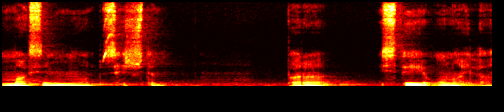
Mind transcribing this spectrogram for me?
maksimum seçtim. Para isteği onayla.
